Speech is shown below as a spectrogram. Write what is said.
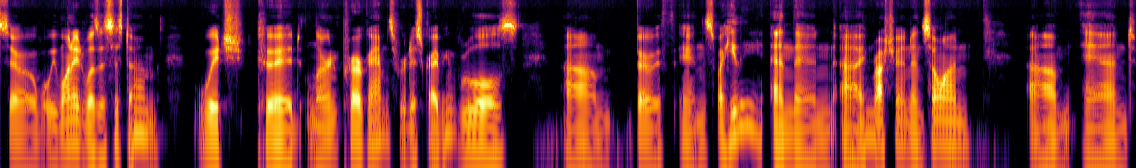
So what we wanted was a system which could learn programs for describing rules um, both in Swahili and then uh, in Russian and so on um, and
